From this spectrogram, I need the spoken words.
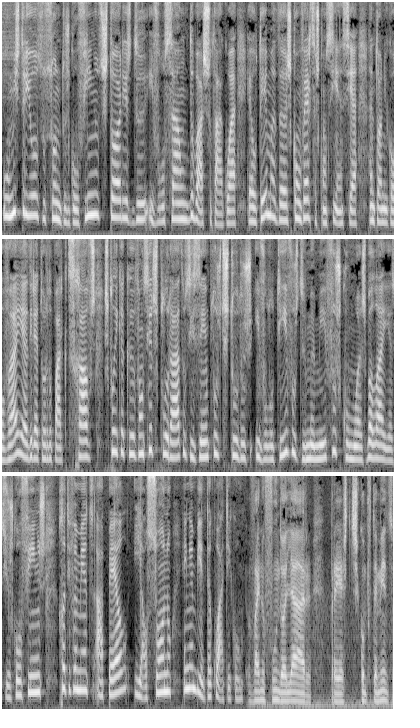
O misterioso sono dos golfinhos, histórias de evolução debaixo d'água. É o tema das Conversas com Ciência. António Gouveia, diretor do Parque de Serralves, explica que vão ser explorados exemplos de estudos evolutivos de mamíferos, como as baleias e os golfinhos, relativamente à pele e ao sono em ambiente aquático. Vai, no fundo, olhar para estes comportamentos,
